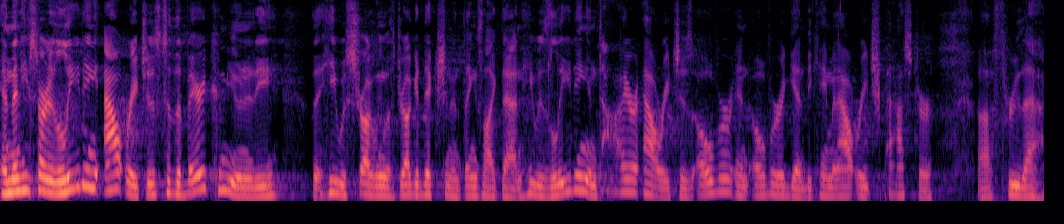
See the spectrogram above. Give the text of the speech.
And then he started leading outreaches to the very community that he was struggling with drug addiction and things like that. And he was leading entire outreaches over and over again, became an outreach pastor uh, through that.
